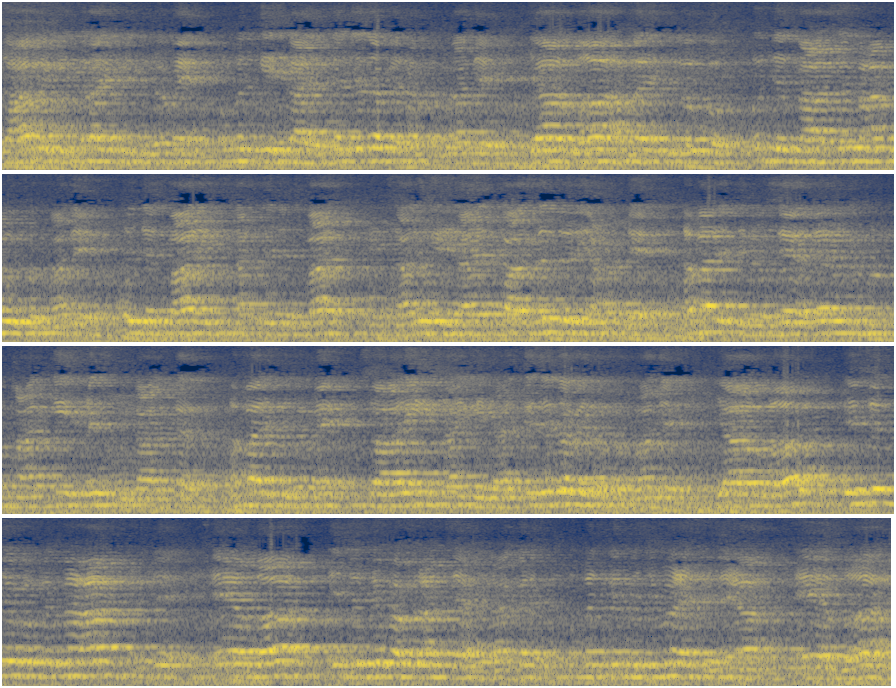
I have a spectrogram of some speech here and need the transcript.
صحابہ کی طرح کے دلوں میں امت کی ہدایت کا جذبہ پیدا فرما دے یا اللہ ہمارے دلوں کو ان جذبات سے معمول فرما دے جو جذبات انسان کے جذبات انسانوں کی ہدایت ہمارے دلوں میں ساری عیسائی کی ہدایت کا جذبہ پیدا فرما دے یا اللہ، اس جذبے کو فرما عام کر دے۔ اے اللہ، اس جذبے کو اپنا سے ہٹا کر امت کے مجموعے میں دے۔ اے اللہ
